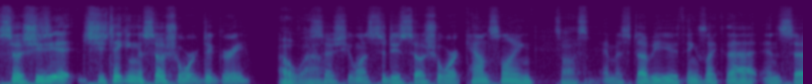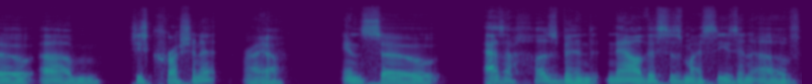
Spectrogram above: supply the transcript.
So she's she's taking a social work degree. Oh wow, So she wants to do social work counseling, that's awesome. MSW, things like that. And so um, she's crushing it, right? Yeah. And so as a husband, now this is my season of,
